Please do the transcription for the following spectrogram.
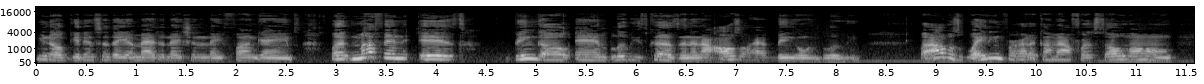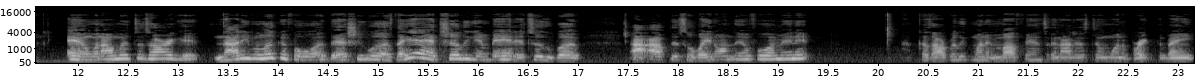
you know, get into their imagination and their fun games. But Muffin is Bingo and Bluey's cousin, and I also have Bingo and Bluey. But I was waiting for her to come out for so long. And when I went to Target, not even looking for her, there she was. They had Chili and Bandit too, but I opted to wait on them for a minute because I really wanted muffins and I just didn't want to break the bank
